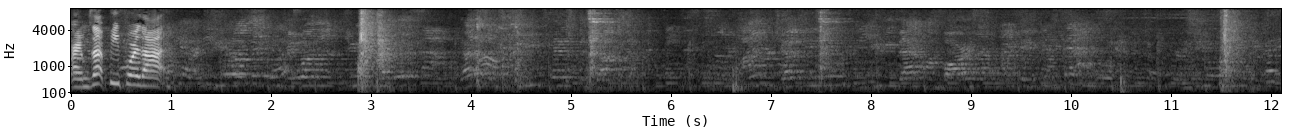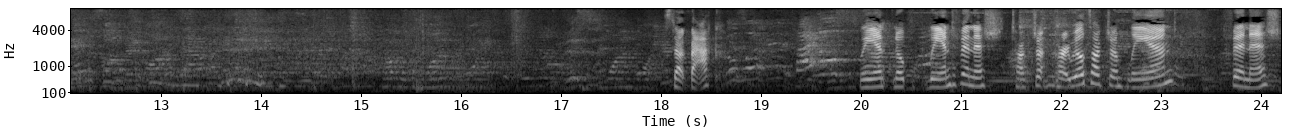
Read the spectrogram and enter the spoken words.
Arms up before that. Step back. Land, nope, land, finish. Tuck jump, cartwheel, tuck jump, land, finish.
